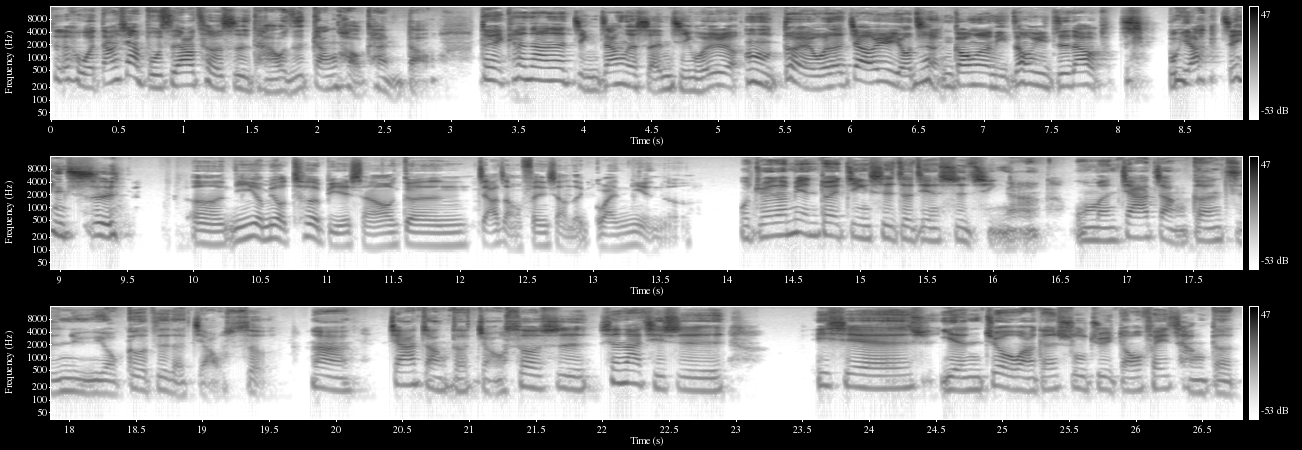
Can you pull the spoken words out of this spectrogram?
对，我当下不是要测试他，我只是刚好看到，对，看到那紧张的神情，我就觉得，嗯，对，我的教育有成功了，你终于知道 不要近视。呃，你有没有特别想要跟家长分享的观念呢？我觉得面对近视这件事情啊，我们家长跟子女有各自的角色。那家长的角色是，现在其实一些研究啊跟数据都非常的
